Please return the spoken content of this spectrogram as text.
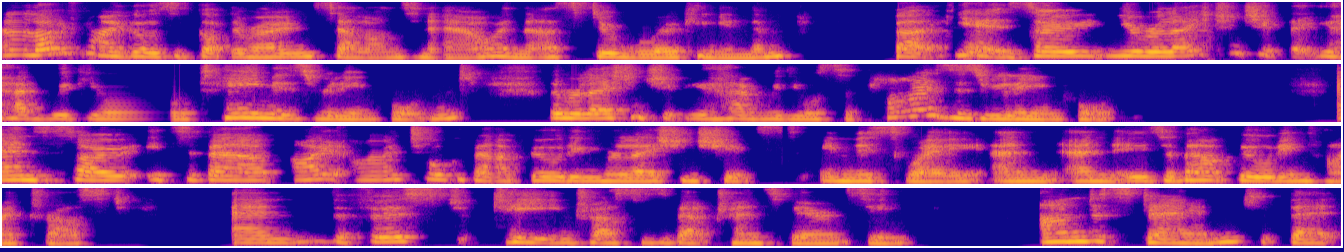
And a lot of my girls have got their own salons now and are still working in them. But yeah, so your relationship that you have with your team is really important. The relationship you have with your suppliers is really important. And so it's about, I, I talk about building relationships in this way, and, and it's about building high trust. And the first T in trust is about transparency understand that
